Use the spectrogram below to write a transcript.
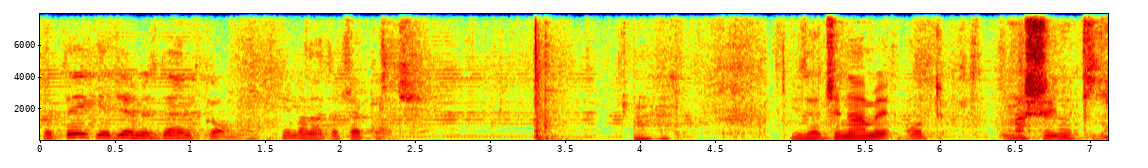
To tyk, jedziemy z dętką. Nie ma na to czekać. I zaczynamy od maszynki.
